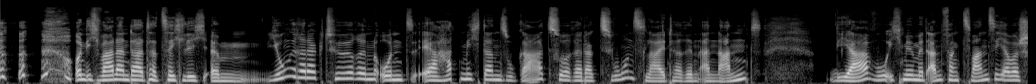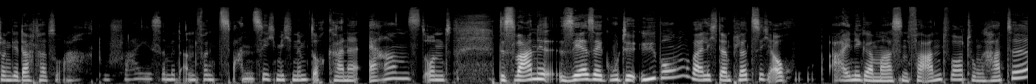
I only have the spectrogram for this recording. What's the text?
und ich war dann da tatsächlich ähm, Jungredakteurin und er hat mich dann sogar zur Redaktionsleiterin ernannt ja, wo ich mir mit Anfang 20 aber schon gedacht habe, so, ach du Scheiße, mit Anfang 20, mich nimmt doch keiner ernst. Und das war eine sehr, sehr gute Übung, weil ich dann plötzlich auch einigermaßen Verantwortung hatte.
